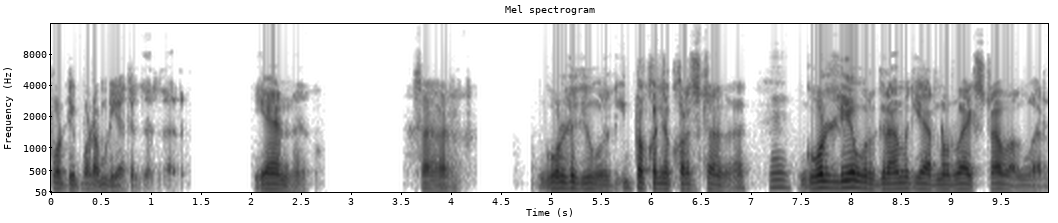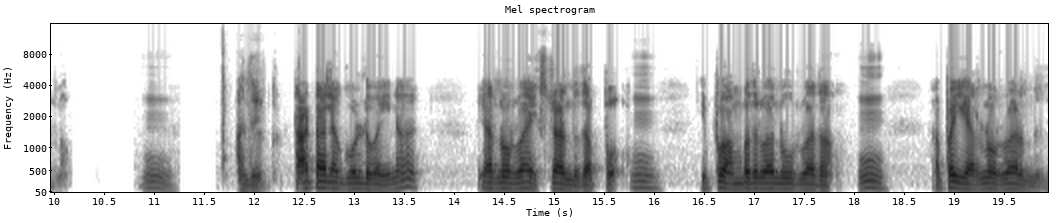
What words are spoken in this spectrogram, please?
போட்டி போட முடியாதுங்கிறார் ஏன்னு சார் கோல்டுக்கு ஒரு இப்போ கொஞ்சம் குறைச்சிட்டாங்க. கோல்ட்லேயே ஒரு கிராமுக்கு இரநூறுவா எக்ஸ்ட்ரா வாங்குவாருன்னு. ம். அது டாட்டாவில் கோல்டு வாங்கினா இரநூறுவா எக்ஸ்ட்ரா இருந்தது அப்போது இப்போ ஐம்பது ரூபா நூறுரூவா தான். அப்போ இரநூறுவா இருந்தது.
